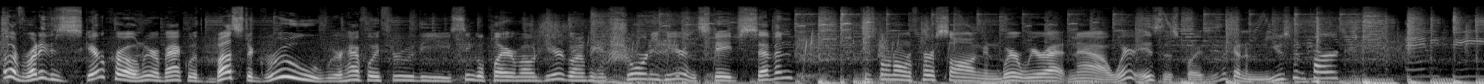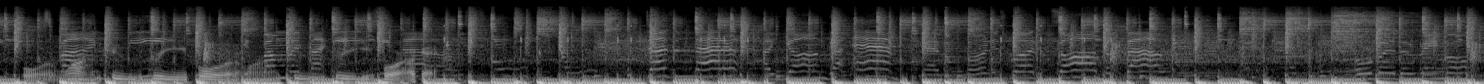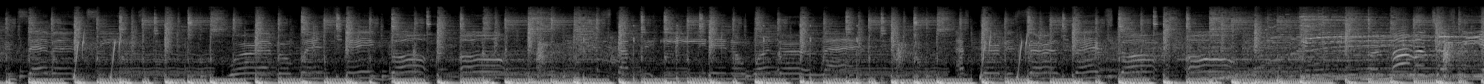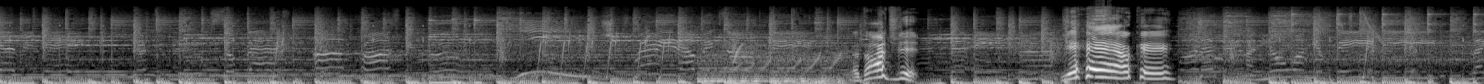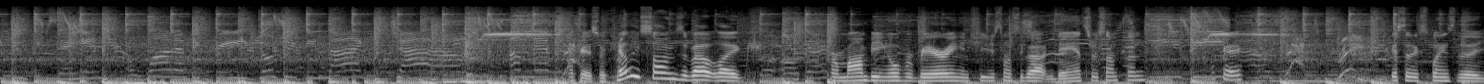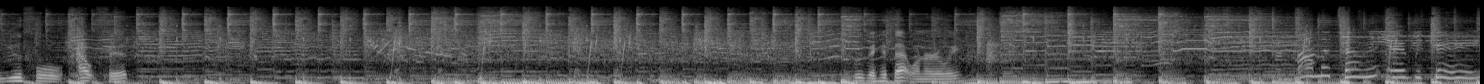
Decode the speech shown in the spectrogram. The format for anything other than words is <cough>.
Hello everybody, this is Scarecrow, and we are back with Bust a Groove. We're halfway through the single player mode here, going up against Shorty here in stage 7. What's going on with her song and where we're at now? Where is this place? Is it like an amusement park? I dodged it! Yeah, okay. Okay, so Kelly's song's about like her mom being overbearing and she just wants to go out and dance or something. Okay. I guess that explains the youthful outfit. Believe I hit that one early. Mama tell me everything.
